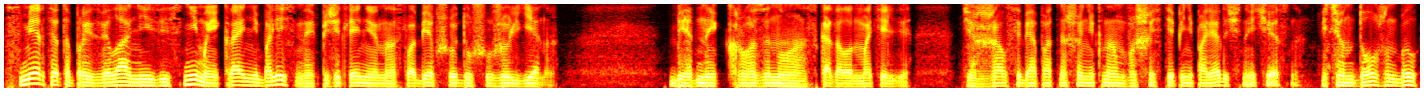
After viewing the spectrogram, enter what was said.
Смерть эта произвела неизъяснимое и крайне болезненное впечатление на ослабевшую душу Жюльена. «Бедный Крозенуа», — сказал он Матильде, — держал себя по отношению к нам в высшей степени порядочно и честно. Ведь он должен был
